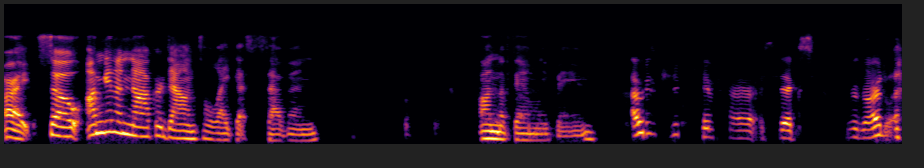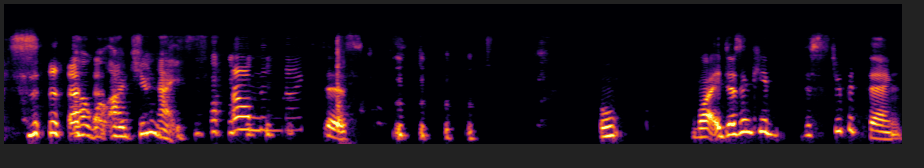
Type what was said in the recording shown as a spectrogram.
All right. So I'm gonna knock her down to like a seven on the family fame. I was gonna give her a six regardless. Oh well, aren't you nice? I'm the nicest. oh, why it doesn't keep the stupid thing.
